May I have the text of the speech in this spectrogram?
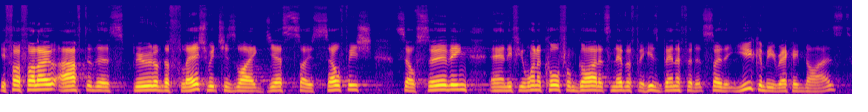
If I follow after the spirit of the flesh, which is like just so selfish, self serving, and if you want to call from God, it's never for His benefit, it's so that you can be recognized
